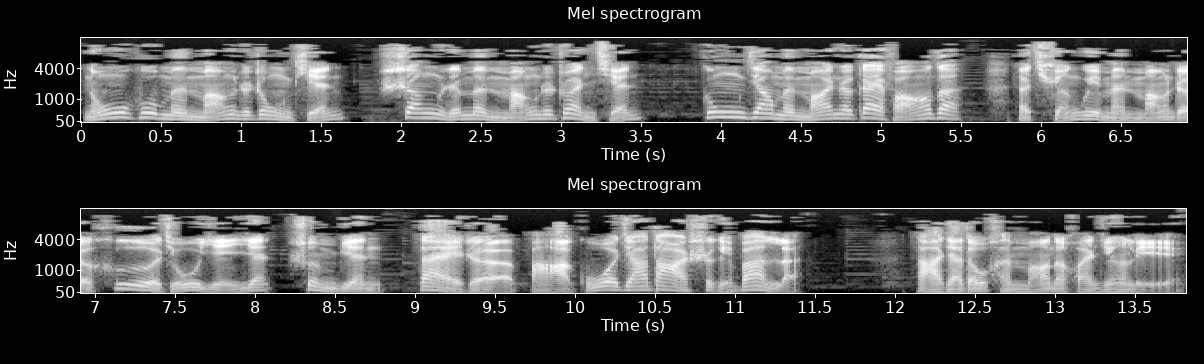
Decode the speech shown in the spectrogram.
农户们忙着种田，商人们忙着赚钱，工匠们忙着盖房子，那权贵们忙着喝酒饮宴，顺便带着把国家大事给办了。大家都很忙的环境里，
